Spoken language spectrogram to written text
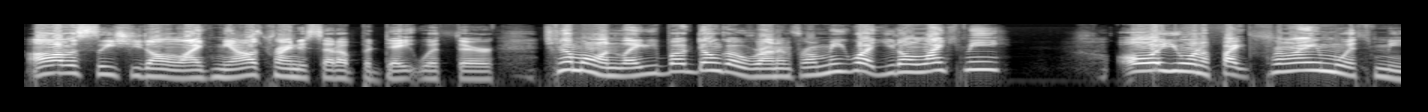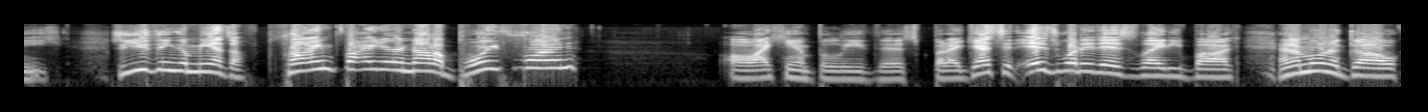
Obviously, she don't like me. I was trying to set up a date with her. Come on, Ladybug. Don't go running from me. What, you don't like me? Oh, you want to fight crime with me. So you think of me as a crime fighter and not a boyfriend? Oh, I can't believe this, but I guess it is what it is, Ladybug. And I'm gonna go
